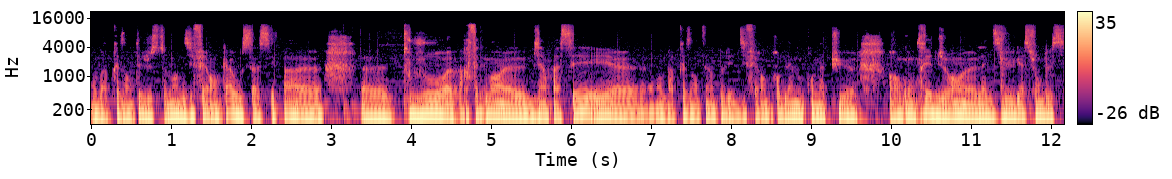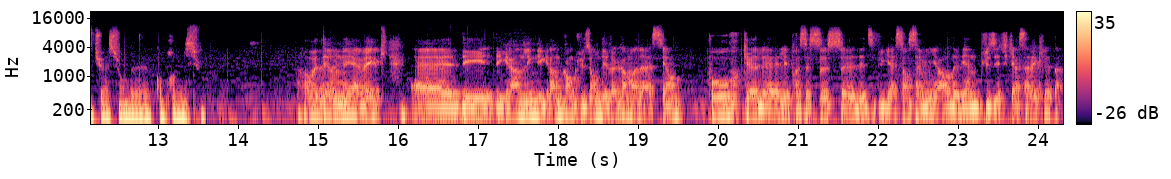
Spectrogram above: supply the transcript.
on va présenter justement différents cas où ça s'est pas euh, euh, toujours parfaitement bien passé et on va présenter un peu les différents problèmes qu'on a pu rencontrer durant la divulgation de situations de compromission. On va terminer avec des, grandes lignes, des grandes conclusions, des recommandations pour que les processus de divulgation s'améliorent, deviennent plus efficaces avec le temps.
